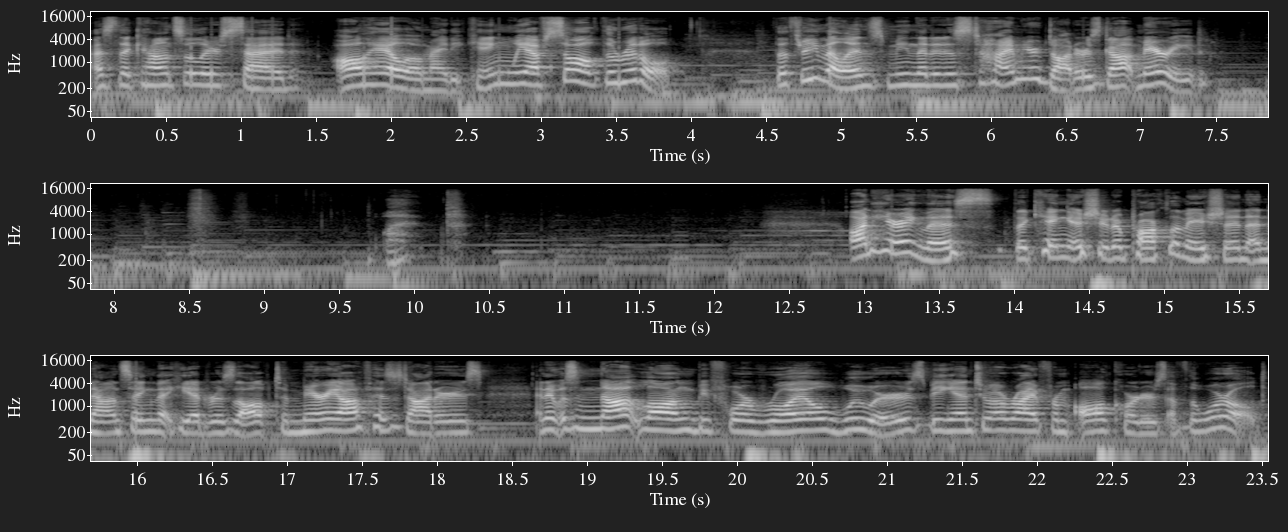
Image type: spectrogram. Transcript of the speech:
As the counselors said, All hail, O mighty king, we have solved the riddle. The three melons mean that it is time your daughters got married. On hearing this, the king issued a proclamation announcing that he had resolved to marry off his daughters, and it was not long before royal wooers began to arrive from all quarters of the world.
